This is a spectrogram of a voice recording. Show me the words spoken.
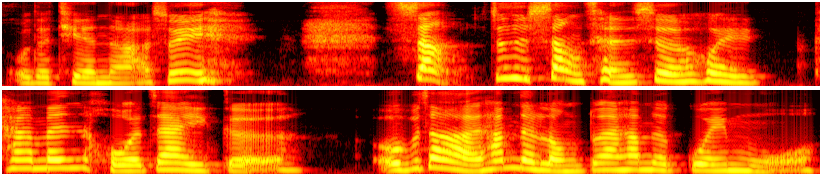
我的天呐！所以 上就是上层社会，他们活在一个我不知道啊，他们的垄断、他们的规模、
